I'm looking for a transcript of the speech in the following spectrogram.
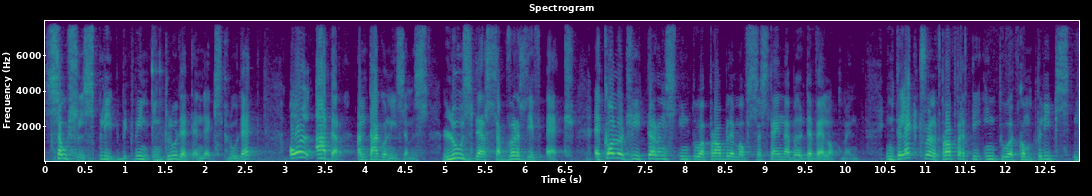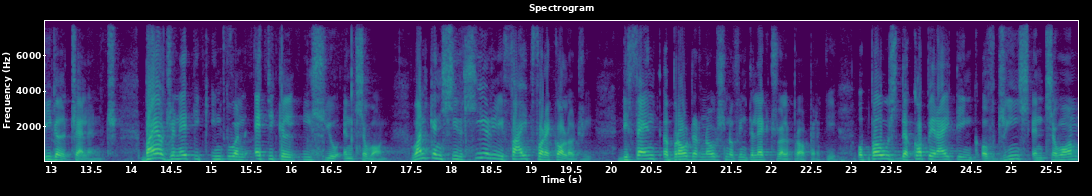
social split between included and excluded, all other antagonisms lose their subversive edge. Ecology turns into a problem of sustainable development, intellectual property into a complete legal challenge, biogenetic into an ethical issue, and so on. One can sincerely fight for ecology, defend a broader notion of intellectual property, oppose the copyrighting of genes, and so on,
